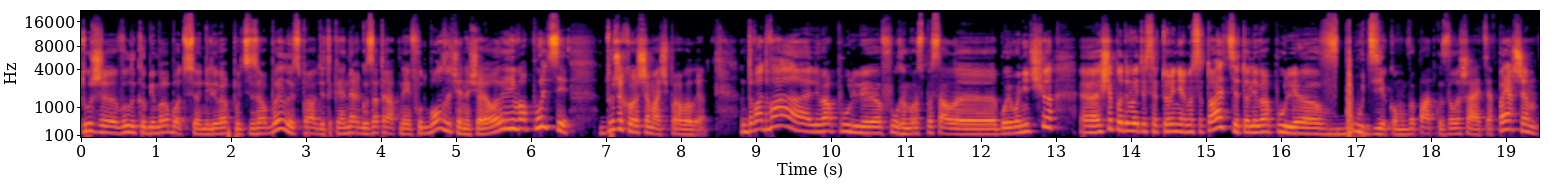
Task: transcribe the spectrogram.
дуже великий об'єм роботи сьогодні ліверпульці зробили. Справді такий енергозатратний футбол, звичайно, що, але ліверпульці дуже хороший матч провели. 2-2 Ліверпуль е, Фулгем розписали бойову нічю. Е, Якщо подивитися турнірну ситуацію, то Ліверпуль е, в будь-якому випадку залишається першим.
